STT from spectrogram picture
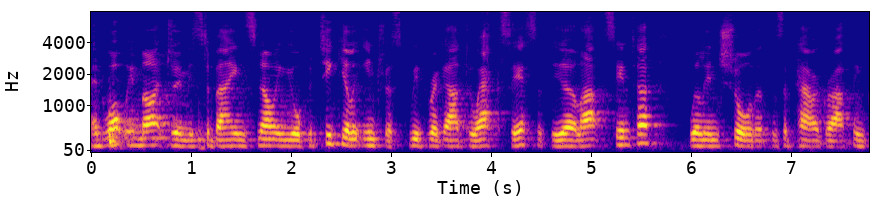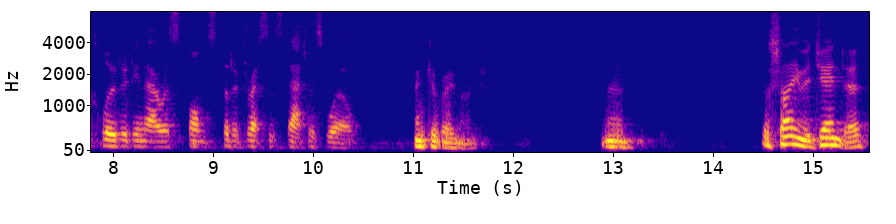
And what we might do, Mr Baines, knowing your particular interest with regard to access at the Earl Arts Centre, we'll ensure that there's a paragraph included in our response that addresses that as well. Thank you very much. Um, the same agenda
